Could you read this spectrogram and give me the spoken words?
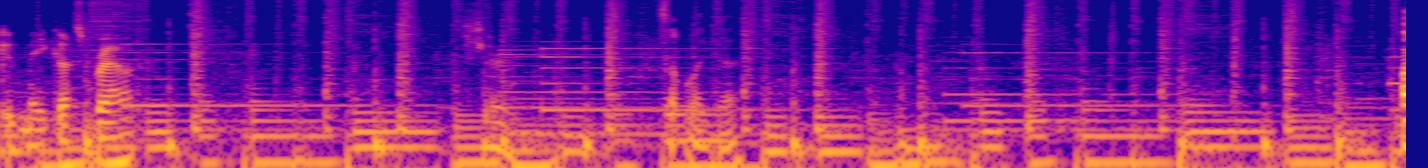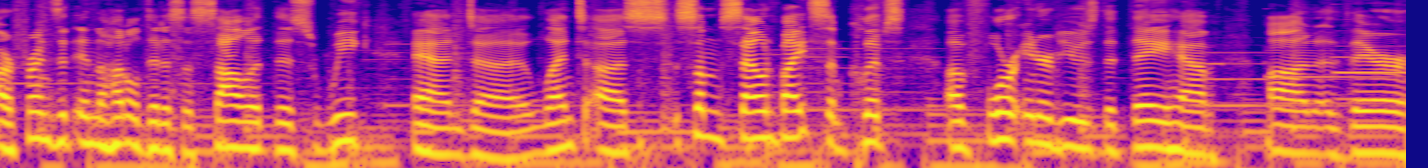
Could make us proud. Sure, something like that. Our friends at In the Huddle did us a solid this week and uh, lent us some sound bites, some clips of four interviews that they have on their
